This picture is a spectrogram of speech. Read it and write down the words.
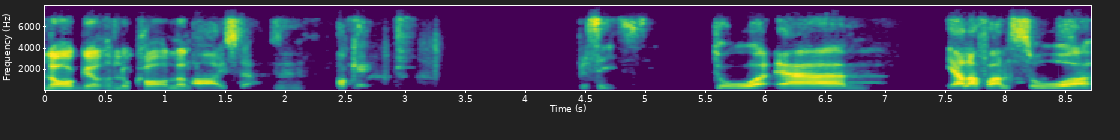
lagerlokalen. Ja, just det. Mm, Okej. Precis. Då ehm, i alla fall så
